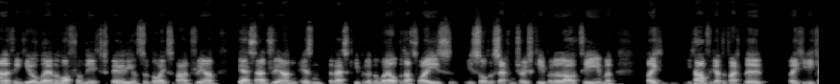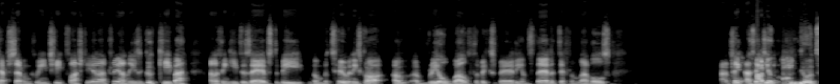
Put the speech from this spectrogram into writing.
and I think he'll learn a lot from the experience of the likes of Adrian yes, Adrian isn't the best keeper in the world, but that's why he's he's sort of second choice keeper at our team. And like you can't forget the fact that like he kept seven clean sheets last year, Adrian. He's a good keeper, and I think he deserves to be number two. And he's got a, a real wealth of experience there at different levels. I think I think he'll be good.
